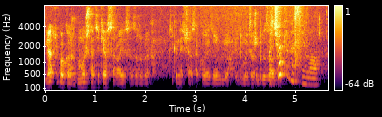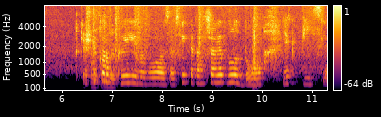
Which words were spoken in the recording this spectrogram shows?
Я тобі покажу, можеш на тільки я в сараї все зробив. Тільки не зараз, а коли я зроблю. Я думаю, це вже буде А завтра. чого ти не знімав? Так я ще Ти не зробив. коробки вивозив, скільки там, що як було до, як після.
